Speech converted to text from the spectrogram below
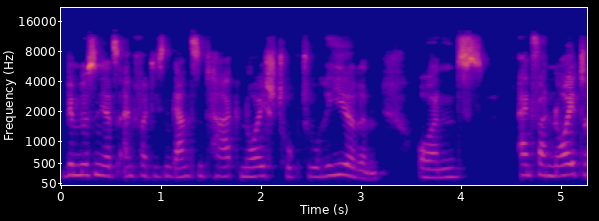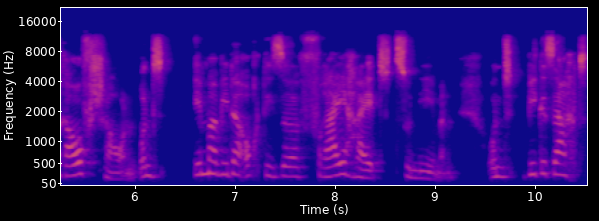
wir müssen jetzt einfach diesen ganzen Tag neu strukturieren und einfach neu draufschauen und immer wieder auch diese Freiheit zu nehmen. Und wie gesagt,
